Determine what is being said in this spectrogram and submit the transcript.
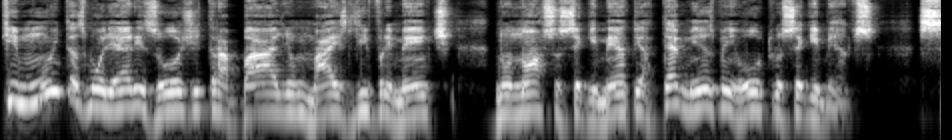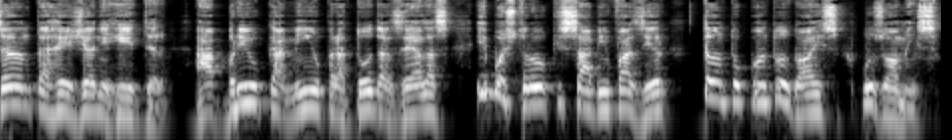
que muitas mulheres hoje trabalham mais livremente no nosso segmento e até mesmo em outros segmentos. Santa Regiane Ritter abriu caminho para todas elas e mostrou que sabem fazer tanto quanto nós, os homens.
